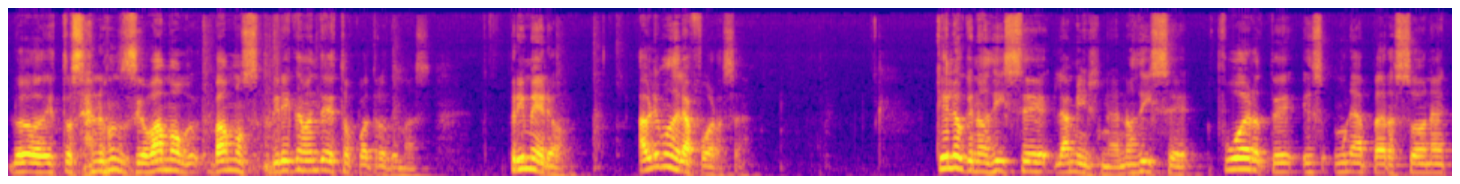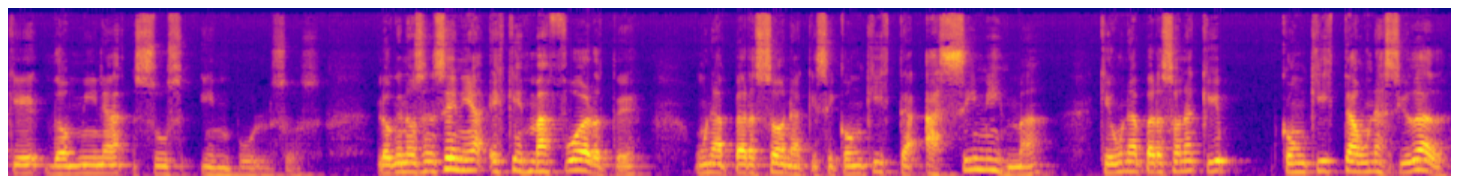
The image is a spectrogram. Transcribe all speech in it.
Luego de estos anuncios, vamos, vamos directamente a estos cuatro temas. Primero, hablemos de la fuerza. ¿Qué es lo que nos dice la Mishnah? Nos dice, fuerte es una persona que domina sus impulsos. Lo que nos enseña es que es más fuerte una persona que se conquista a sí misma que una persona que conquista una ciudad.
